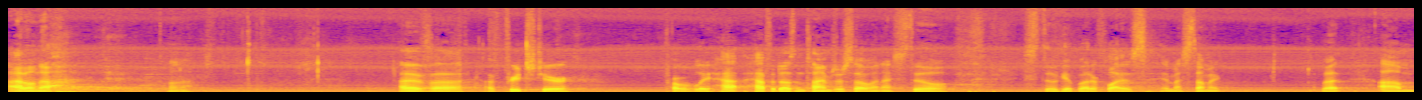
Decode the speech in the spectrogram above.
I don't know. I don't know. I've uh, I've preached here probably ha- half a dozen times or so, and I still still get butterflies in my stomach. But um,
